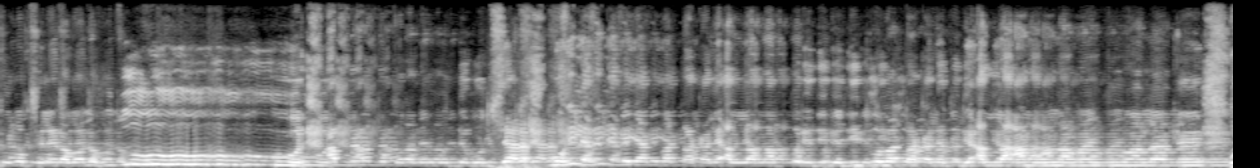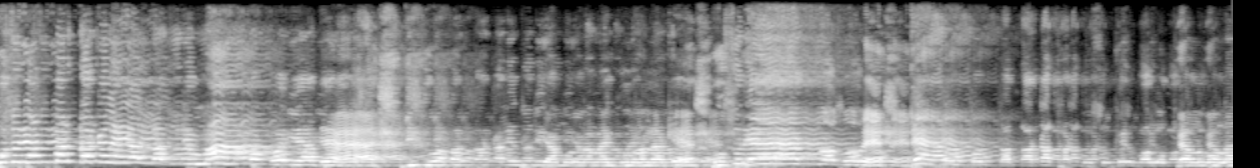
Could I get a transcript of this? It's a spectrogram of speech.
যুবক ছেলেরা বলে, হুজুর, আপনারা তো কোরআনের মধ্যে বলছেন মহিলার দিকে একবার তাকালে আল্লাহ মাফ করে দিবে। দ্বিতীয়বার তাকালে যদি আল্লাহ আমল নামায় গুনাহ লাগে হুজুর, একবার তাকালে আল্লাহ যদি মাফ করিয়া দেয়, দ্বিতীয়বার তাকালে যদি আমল নামায় গুনাহ লাগে হুজুর, এক নজরে দেড় ঘণ্টা টাকা থাকব চোখের বলো খেলব না।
